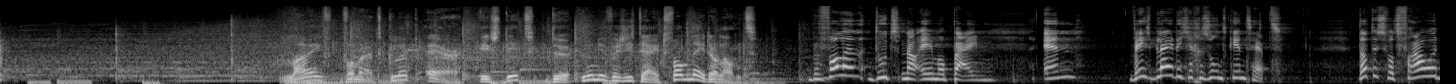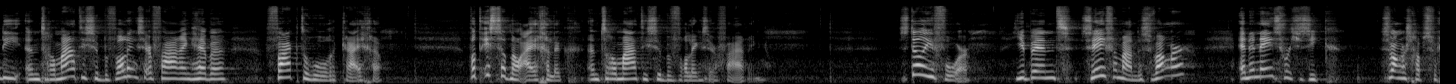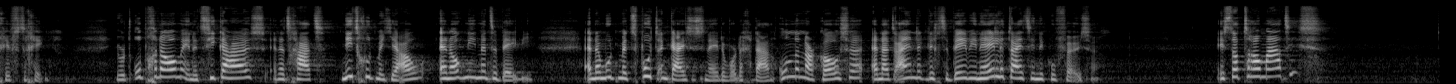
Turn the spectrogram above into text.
Live vanuit Club Air is dit de Universiteit van Nederland. Bevallen doet nou eenmaal pijn. En wees blij dat je gezond kind hebt. Dat is wat vrouwen die een traumatische bevallingservaring hebben vaak te horen krijgen. Wat is dat nou eigenlijk, een traumatische bevallingservaring? Stel je voor, je bent zeven maanden zwanger en ineens word je ziek. Zwangerschapsvergiftiging. Je wordt opgenomen in het ziekenhuis en het gaat niet goed met jou en ook niet met de baby. En er moet met spoed een keizersnede worden gedaan onder narcose en uiteindelijk ligt de baby een hele tijd in de couveuse. Is dat traumatisch?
